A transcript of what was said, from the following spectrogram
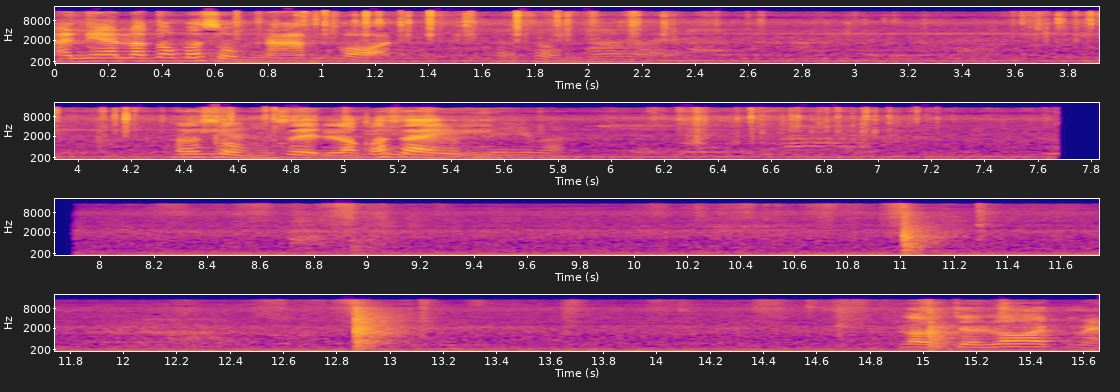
อันเนี้ยเราต้องผสมน้ำก่อนๆผสมเท่าไหร่ ผสมเสร็จแล้วก็ใส่ นี่ป่ะเราจะรอดไหม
